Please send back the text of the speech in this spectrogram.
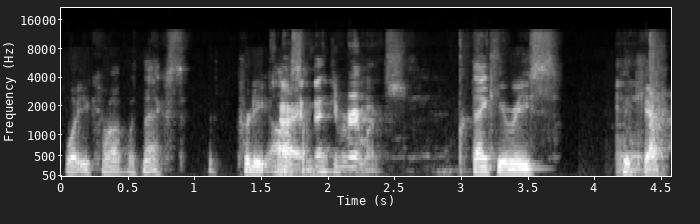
what you come up with next. Pretty awesome. All right, thank you very much. Thank you, Rhys. Take mm-hmm. care.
